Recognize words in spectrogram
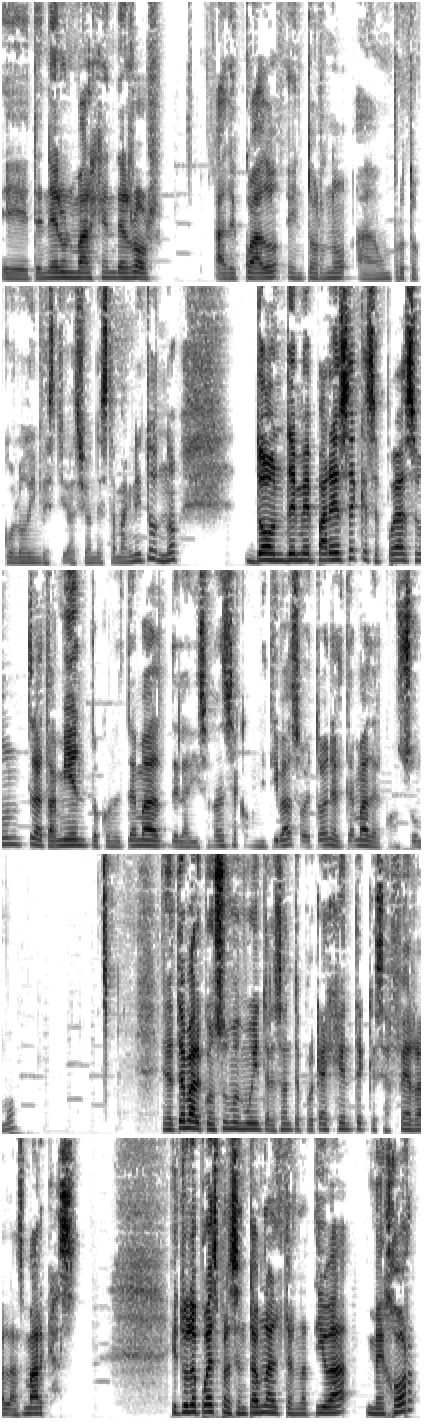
eh, tener un margen de error adecuado en torno a un protocolo de investigación de esta magnitud, ¿no? Donde me parece que se puede hacer un tratamiento con el tema de la disonancia cognitiva, sobre todo en el tema del consumo. En el tema del consumo es muy interesante porque hay gente que se aferra a las marcas y tú le puedes presentar una alternativa mejor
